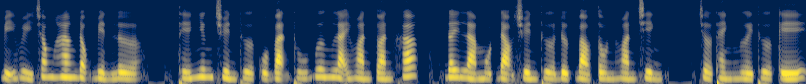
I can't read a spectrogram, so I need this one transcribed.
bị hủy trong hang động biển lửa. Thế nhưng truyền thừa của vạn thú vương lại hoàn toàn khác. Đây là một đạo truyền thừa được bảo tồn hoàn chỉnh, trở thành người thừa kế,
